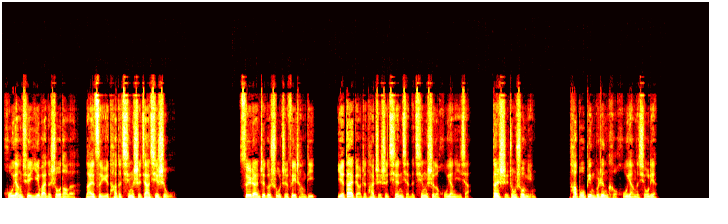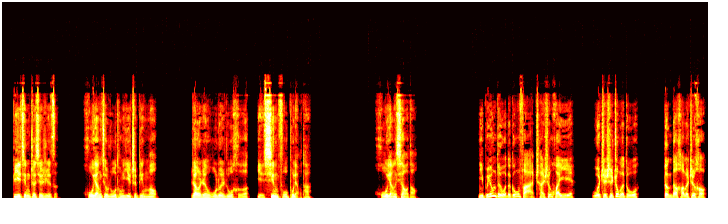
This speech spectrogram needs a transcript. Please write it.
胡杨却意外的收到了来自于他的轻视加七十五。虽然这个数值非常低，也代表着他只是浅浅的轻视了胡杨一下，但始终说明他不并不认可胡杨的修炼。毕竟这些日子，胡杨就如同一只病猫，让人无论如何也幸福不了他。胡杨笑道。你不用对我的功法产生怀疑，我只是中了毒。等到好了之后，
